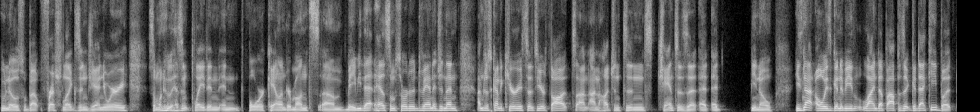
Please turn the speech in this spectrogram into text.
who knows about fresh legs in January? Someone who hasn't played in, in four calendar months, um, maybe that has some sort of advantage. And then I'm just kind of curious as your thoughts on, on Hutchinson's chances at, at, at you know, he's not always going to be lined up opposite Goedeke, but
